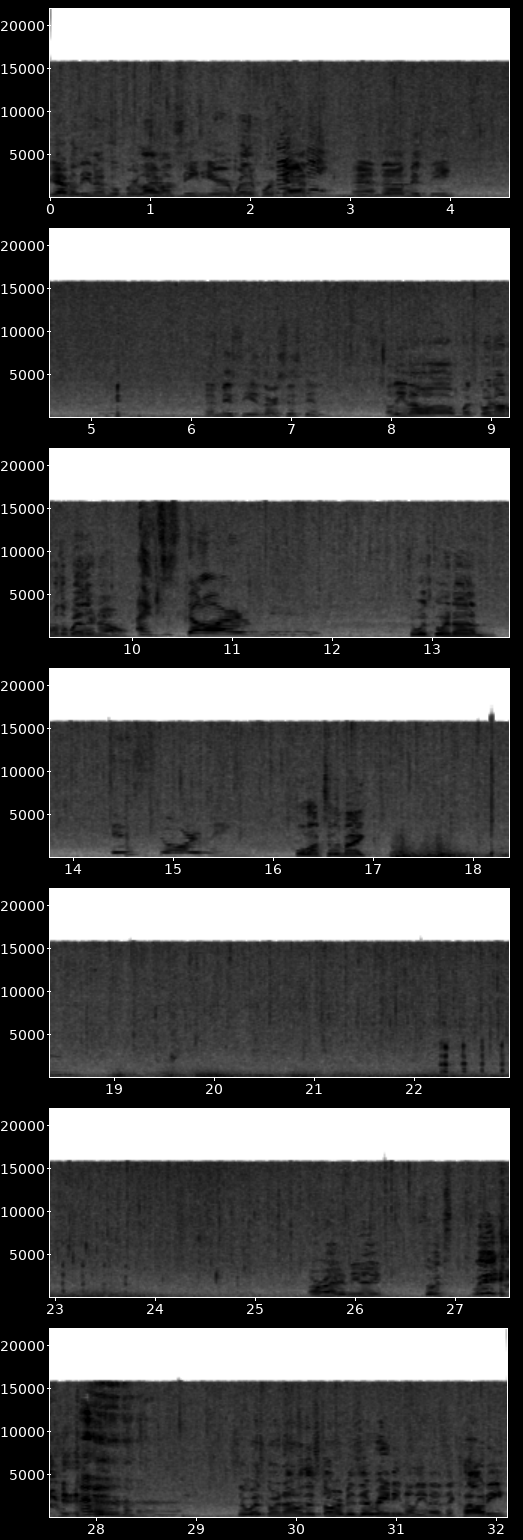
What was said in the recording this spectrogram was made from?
We have Alina Hooper live on scene here, weather forecast, and uh, Missy. and Misty is our assistant. Alina, what's going on with the weather now? I'm starving. So what's going on? It's storming. Hold on to the mic. All right, Alina. So it's wait. so what's going on with the storm? Is it raining, Alina? Is it cloudy?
